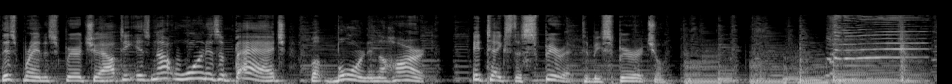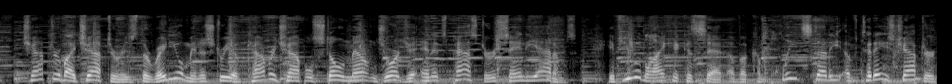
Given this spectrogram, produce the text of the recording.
This brand of spirituality is not worn as a badge, but born in the heart. It takes the Spirit to be spiritual. Chapter by Chapter is the radio ministry of Calvary Chapel, Stone Mountain, Georgia, and its pastor, Sandy Adams. If you would like a cassette of a complete study of today's chapter,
